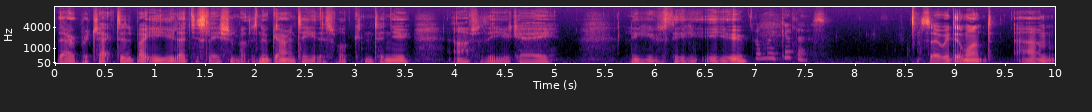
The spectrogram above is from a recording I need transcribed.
they're protected by EU legislation, but there's no guarantee this will continue after the UK leaves the EU. Oh my goodness. So we don't want um,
